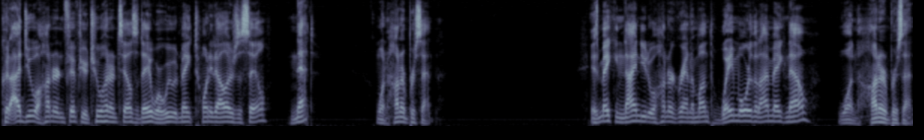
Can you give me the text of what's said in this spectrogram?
Could I do 150 or 200 sales a day where we would make $20 a sale net? 100%. Is making 90 to 100 grand a month way more than I make now? 100%.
